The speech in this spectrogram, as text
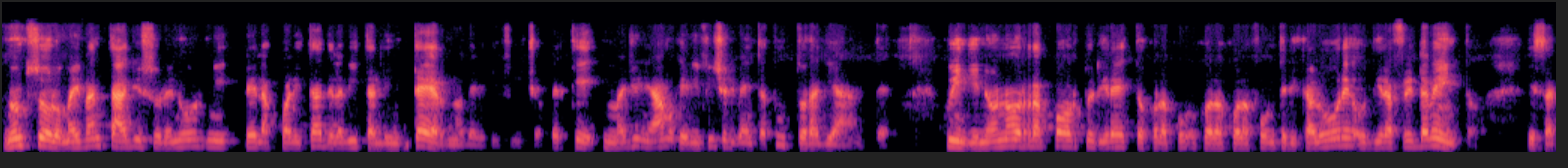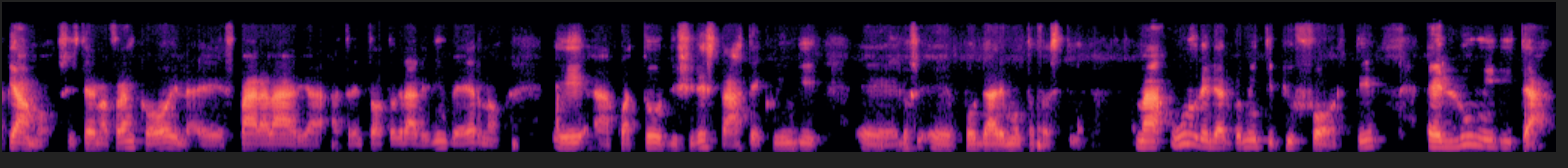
Non solo, ma i vantaggi sono enormi per la qualità della vita all'interno dell'edificio, perché immaginiamo che l'edificio diventa tutto radiante, quindi non ho il rapporto diretto con la, con la, con la fonte di calore o di raffreddamento, e sappiamo, sistema Francoil eh, spara l'aria a 38 gradi d'inverno e a 14 d'estate, quindi eh, lo, eh, può dare molto fastidio. Ma uno degli argomenti più forti è l'umidità.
